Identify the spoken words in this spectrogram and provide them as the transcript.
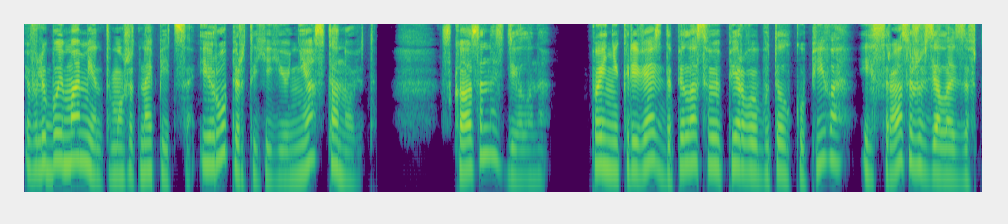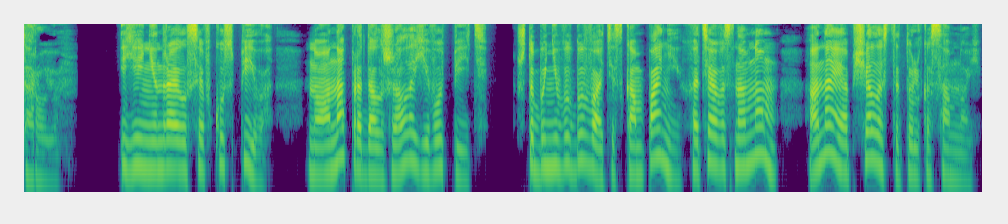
в любой момент может напиться, и Руперт ее не остановит. Сказано, сделано. Пенни, кривясь, допила свою первую бутылку пива и сразу же взялась за вторую. Ей не нравился вкус пива, но она продолжала его пить, чтобы не выбывать из компании, хотя в основном она и общалась-то только со мной,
